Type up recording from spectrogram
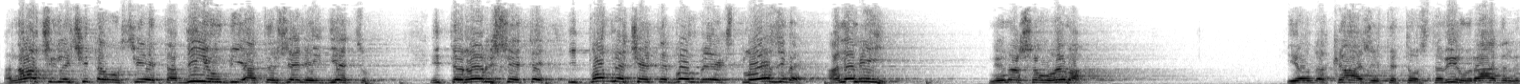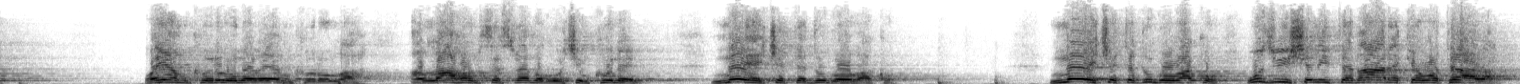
A na očigle čitavog svijeta vi ubijate žene i djecu i terorišete i podnećete bombe i eksplozive, a ne mi, ne naša ulema. I onda kažete, to ste vi uradili. Ojam koruna, ojam korullah. Allahom se svemogućim kunem. Nećete dugo ovako. Nećete dugo ovako. Uzvišeni te bareke o tala.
